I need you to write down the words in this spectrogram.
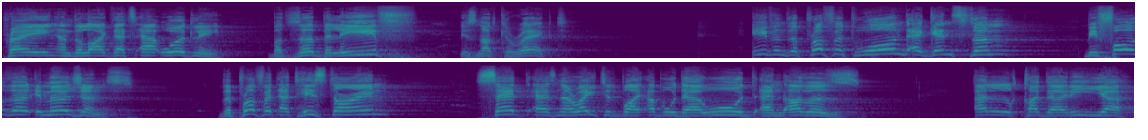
praying and the like? That's outwardly. But the belief is not correct. Even the Prophet warned against them before their emergence. The Prophet at his time said, as narrated by Abu Dawood and others, Al Qadariyah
